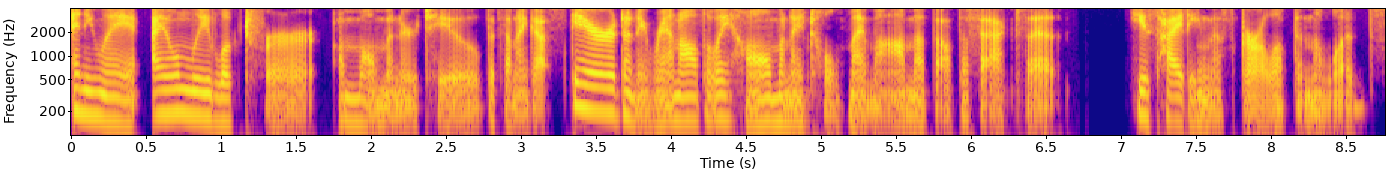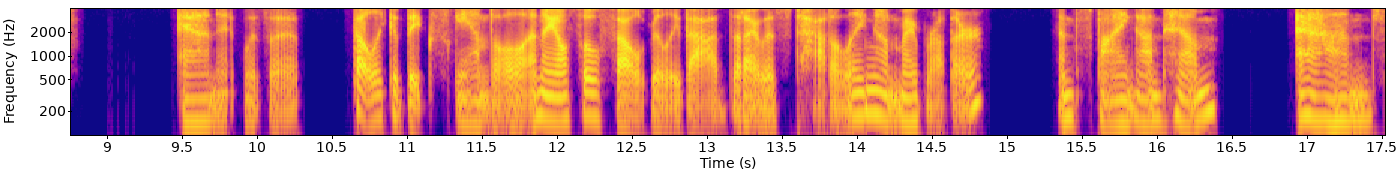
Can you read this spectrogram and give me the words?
Anyway, I only looked for a moment or two, but then I got scared and I ran all the way home and I told my mom about the fact that he's hiding this girl up in the woods. And it was a felt like a big scandal. And I also felt really bad that I was tattling on my brother and spying on him. And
